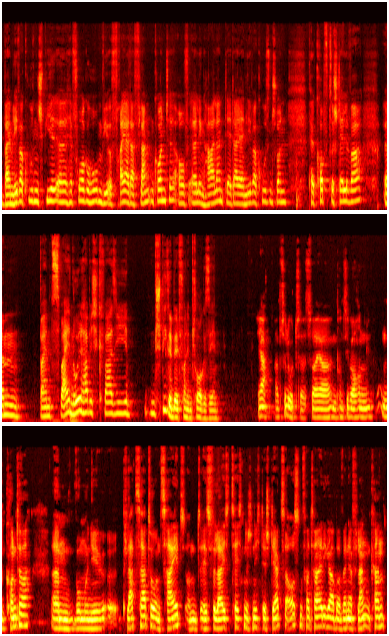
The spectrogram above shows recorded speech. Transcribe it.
beim Leverkusen-Spiel äh, hervorgehoben, wie Freier da flanken konnte auf Erling Haaland, der da ja in Leverkusen schon per Kopf zur Stelle war. Ähm, beim 2-0 habe ich quasi ein Spiegelbild von dem Tor gesehen. Ja, absolut. Das war ja im Prinzip auch ein, ein Konter ähm, wo Mounier äh, Platz hatte und Zeit und er ist vielleicht technisch nicht der stärkste Außenverteidiger, aber wenn er flanken kann,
